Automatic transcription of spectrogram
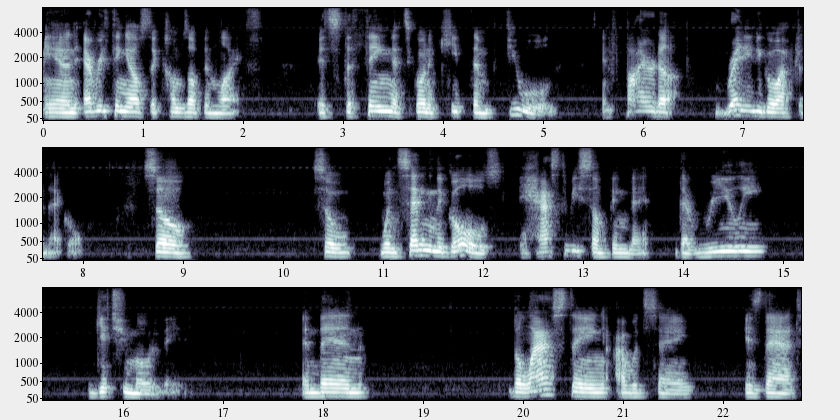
and everything else that comes up in life. It's the thing that's going to keep them fueled and fired up, ready to go after that goal. So, so when setting the goals, it has to be something that that really gets you motivated. And then the last thing I would say is that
